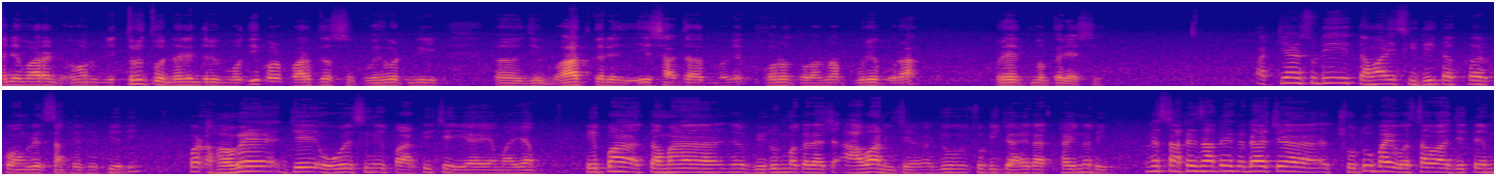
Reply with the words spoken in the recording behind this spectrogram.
અને મારા અમારું નેતૃત્વ નરેન્દ્ર મોદી પણ પારદર્શક વહીવટની જે વાત કરે એ સાચા અર્થમાં ફોલો કરવાના પૂરેપૂરા પ્રયત્નો કર્યા છે. અત્યાર સુધી તમારી સીધી ટક્કર કોંગ્રેસ સાથે થતી હતી. પણ હવે જે ઓવેસીની પાર્ટી છે એઆઈએમઆઈએમ એ પણ તમારા વિરુદ્ધમાં કદાચ આવવાની છે. હજુ સુધી જાહેરાત થઈ નથી. અને સાથે સાથે કદાચ છોટુભાઈ વસાવા જે તેમ,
